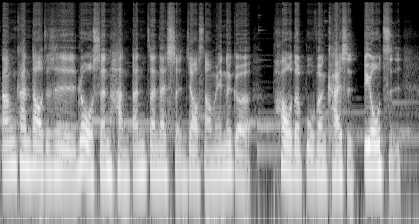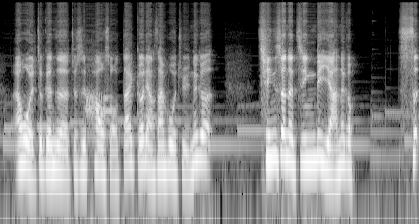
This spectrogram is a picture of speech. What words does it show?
当看到就是肉身寒单站在神教上面，那个炮的部分开始丢子，然后我就跟着就是炮手，大概隔两三部剧，那个亲身的经历啊，那个声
